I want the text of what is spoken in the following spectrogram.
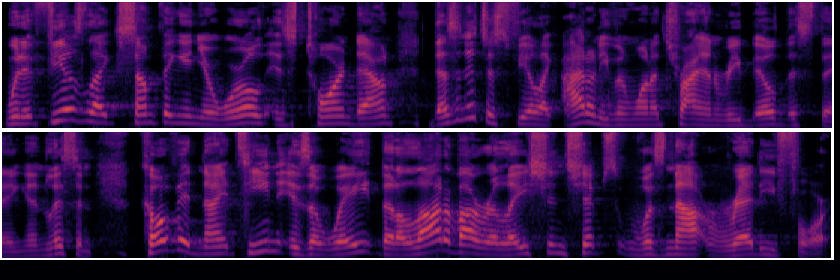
when it feels like something in your world is torn down, doesn't it just feel like I don't even want to try and rebuild this thing? And listen, COVID 19 is a weight that a lot of our relationships was not ready for.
